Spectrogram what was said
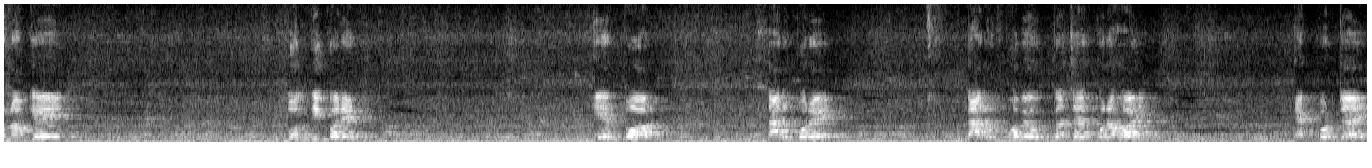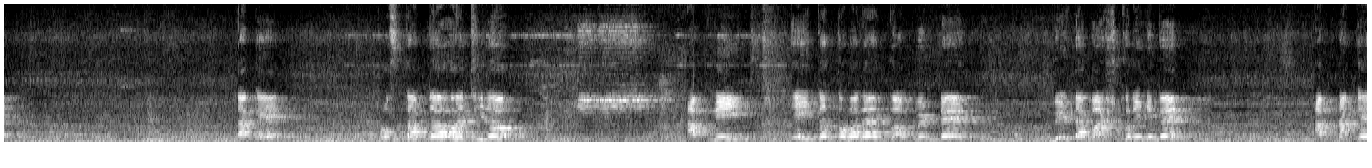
ওনাকে বন্দি করেন। এরপর তার উপরে দারুণভাবে অত্যাচার করা হয়। এক পর্যায়ে তাকে প্রস্তাব দেওয়া হয়েছিল, আপনি এই তত্ত্বাবধায়ক গভর্নমেন্টের বিলটা পাশ করে নেবেন, আপনাকে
